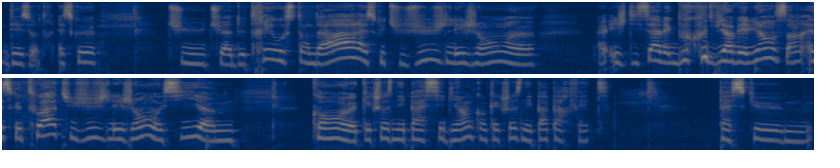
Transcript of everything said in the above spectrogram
des autres? Est-ce que tu, as de très hauts standards? Est-ce que tu juges les gens euh, Et je dis ça avec beaucoup de bienveillance. Hein, est-ce que toi, tu juges les gens aussi euh, quand euh, quelque chose n'est pas assez bien, quand quelque chose n'est pas parfaite? Parce que hum,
